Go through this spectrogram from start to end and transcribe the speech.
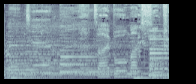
们结婚，在布满星辰。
